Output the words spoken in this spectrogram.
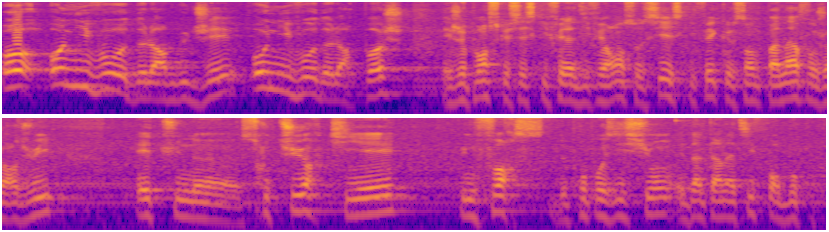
au, niveau de leur budget, au niveau de leur poche. Et je pense que c'est ce qui fait la différence aussi et ce qui fait que le Centre Panaf aujourd'hui est une structure qui est une force de proposition et d'alternative pour beaucoup.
